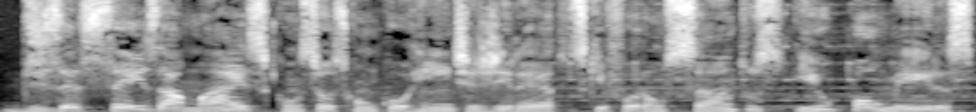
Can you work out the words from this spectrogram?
16 a mais com seus concorrentes diretos, que foram Santos e o Palmeiras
